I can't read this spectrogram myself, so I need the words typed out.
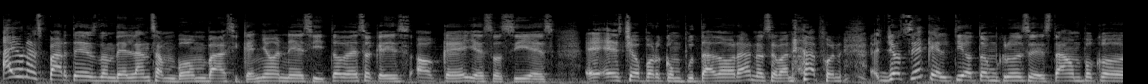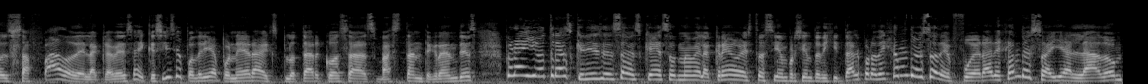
Hay unas partes donde lanzan bombas y cañones y todo eso que dices, ok, eso sí es eh, hecho por computadora, no se van a poner... Yo sé que el tío Tom Cruise está un poco zafado de la cabeza y que sí se podría poner a explotar cosas bastante grandes, pero hay otras que dices, sabes que eso no me la creo, esto es 100% digital, pero dejando eso de fuera, dejando eso ahí al lado,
